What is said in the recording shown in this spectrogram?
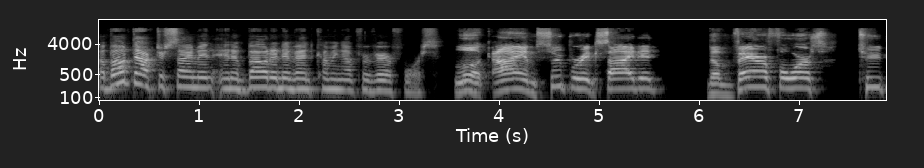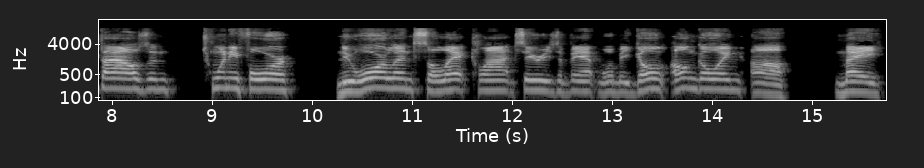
about Dr. Simon and about an event coming up for Veriforce. Look, I am super excited. The Veriforce 2024 New Orleans Select Client Series event will be going ongoing uh, May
